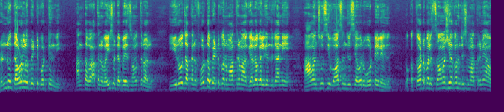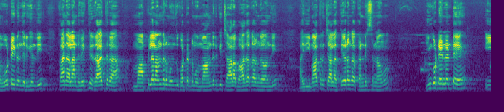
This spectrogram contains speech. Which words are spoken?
రెండు దవడలు పెట్టి కొట్టింది. అంత అతని వయసు డెబ్బై ఐదు సంవత్సరాలు. ఈ రోజు అతని ఫోటో పెట్టుకొని మాత్రమే ఆమె గెలవగలిగింది కానీ ఆమెను చూసి వాసన చూసి ఎవరు ఓటేయలేదు ఒక తోటపల్లి సోమశేఖరం చూసి మాత్రమే ఆమె ఓటేయడం జరిగింది. కానీ అలాంటి వ్యక్తిని రాత్రి మా పిల్లలందరి ముందు కొట్టడం మా అందరికీ చాలా బాధాకరంగా ఉంది. అది మాత్రం చాలా తీవ్రంగా ఖండిస్తున్నాము. ఇంకోటి ఏంటంటే ఈ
